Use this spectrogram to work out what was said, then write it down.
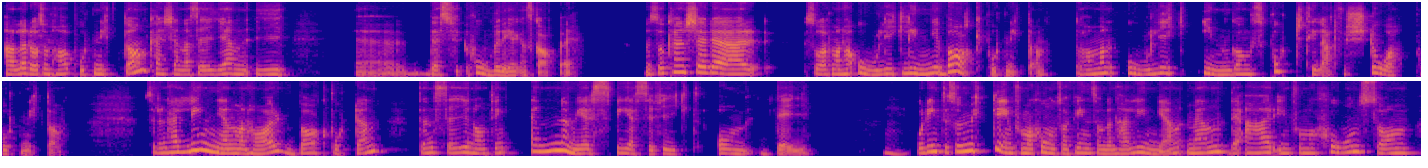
alla då som har port 19 kan känna sig igen i eh, dess huvudegenskaper. Men så kanske det är så att man har olik linje bak port 19. Då har man olik ingångsport till att förstå port 19. Så den här linjen man har bak porten, den säger någonting ännu mer specifikt om dig. Mm. Och det är inte så mycket information som finns om den här linjen, men det är information som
